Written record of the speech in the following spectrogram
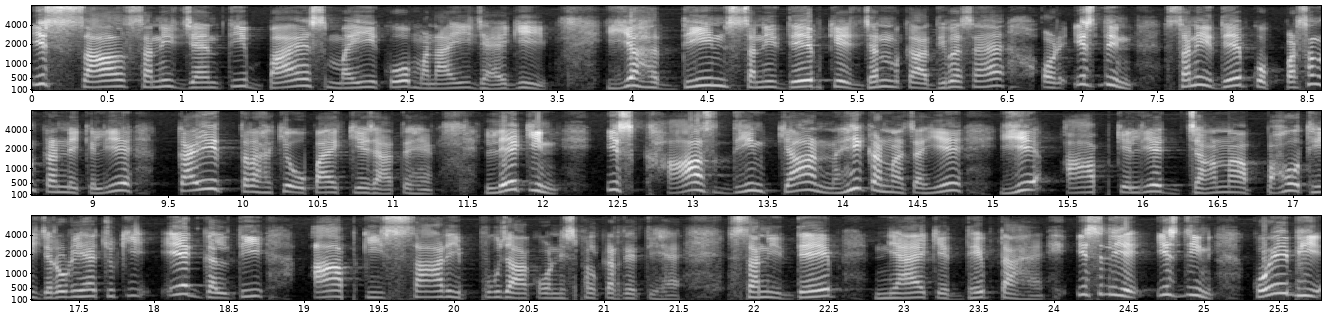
इस साल शनि जयंती 22 मई को मनाई जाएगी। यह दिन शनिदेव के जन्म का दिवस है और इस दिन शनिदेव को प्रसन्न करने के लिए कई तरह के उपाय किए जाते हैं। लेकिन इस खास दिन क्या नहीं करना चाहिए, ये आपके लिए जानना बहुत ही ज़रूरी है क्योंकि एक गलती आपकी सारी पूजा को निष्फल कर देती है। शनिदेव न्याय के देवता हैं, इसलिए इस दिन कोई भी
